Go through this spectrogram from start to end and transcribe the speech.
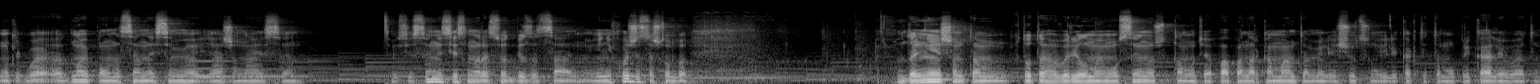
ну, как бы одной полноценной семьей, я, жена и сын. То есть и сын, естественно, растет без отца. Ну, И не хочется, чтобы в дальнейшем там кто-то говорил моему сыну, что там у тебя папа наркоман там, или еще что, или как-то там упрекали в этом.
